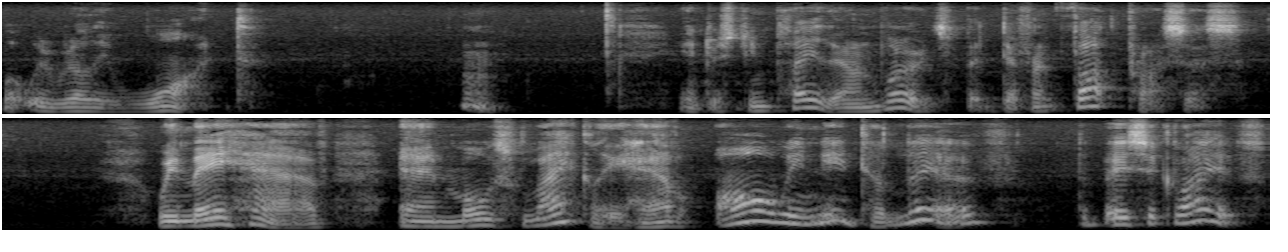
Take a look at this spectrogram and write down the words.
what we really want? Hmm. Interesting play there on words, but different thought process. We may have, and most likely have, all we need to live the basic life.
